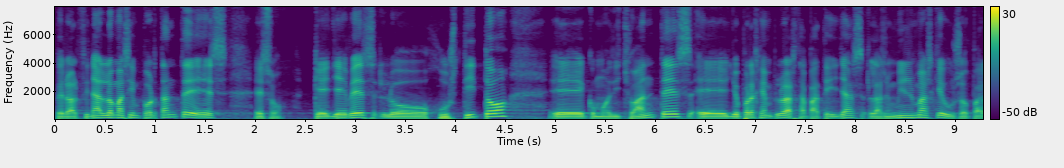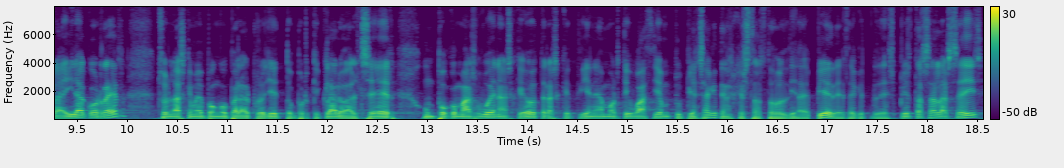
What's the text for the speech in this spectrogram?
Pero al final lo más importante es eso, que lleves lo justito eh, como he dicho antes, eh, yo por ejemplo las zapatillas, las mismas que uso para ir a correr, son las que me pongo para el proyecto, porque claro, al ser un poco más buenas que otras que tiene amortiguación, tú piensas que tienes que estar todo el día de pie, desde que te despiertas a las 6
